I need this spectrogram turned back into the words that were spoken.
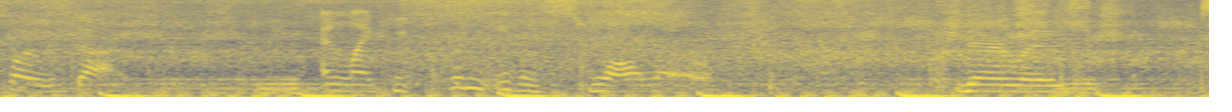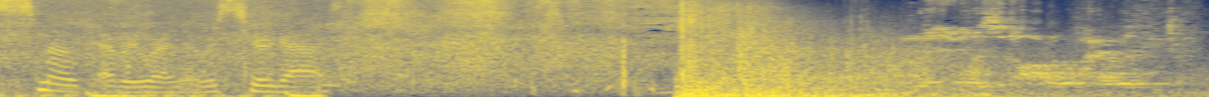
closed up. And like you couldn't even swallow. There was smoke everywhere. There was tear gas. It was autopilot.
